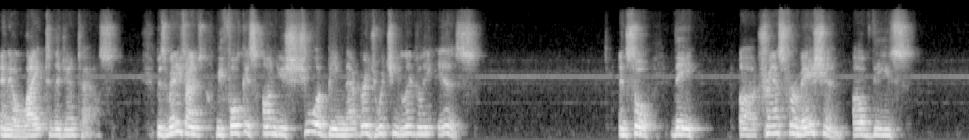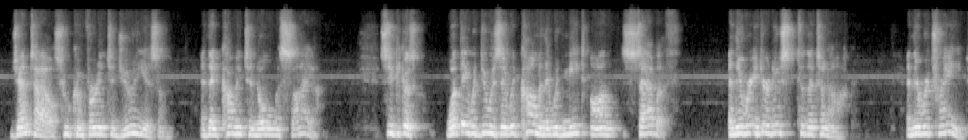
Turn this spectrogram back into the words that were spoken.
and a light to the Gentiles. Because many times we focus on Yeshua being that bridge, which he literally is. And so the uh, transformation of these Gentiles who converted to Judaism and then coming to know Messiah. See, because what they would do is they would come and they would meet on Sabbath and they were introduced to the Tanakh and they were trained.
